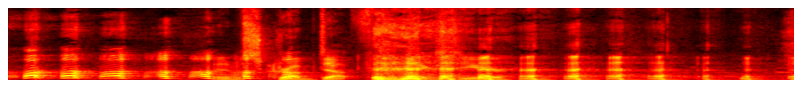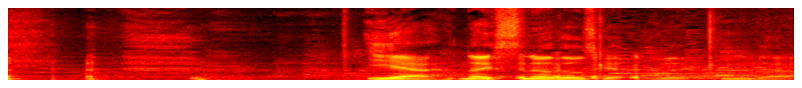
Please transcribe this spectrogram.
and them scrubbed up for the next year. Yeah, nice to know those get get cleaned out.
